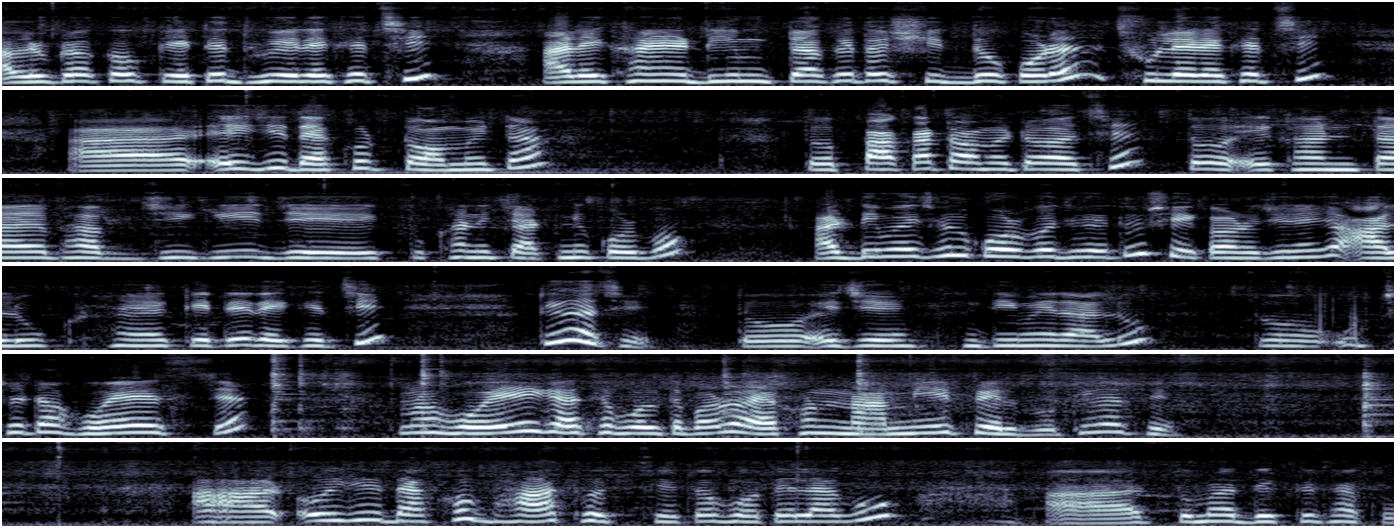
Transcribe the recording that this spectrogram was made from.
আলুটাকেও কেটে ধুয়ে রেখেছি। আর এখানে ডিমটাকে তো সিদ্ধ করে ছুলে রেখেছি। আর এই যে দেখো টমেটো, তো পাকা টমেটো আছে। তো এখানটায় ভাবছি কি যে একটুখানি চাটনি করব। আর ডিমের ঝোল করব যেহেতু, সেই কারণের জন্য যে আলু কেটে রেখেছি। ঠিক আছে? তো এই যে ডিমের আলু, তো উচ্ছেটা হয়ে এসছে। মানে হয়েই গেছে বলতে পারো, এখন নামিয়ে ফেলব, ঠিক আছে? আর ওই যে দেখো ভাত হচ্ছে, তো হতে লাগুক। আর তোমরা দেখতে থাকো।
